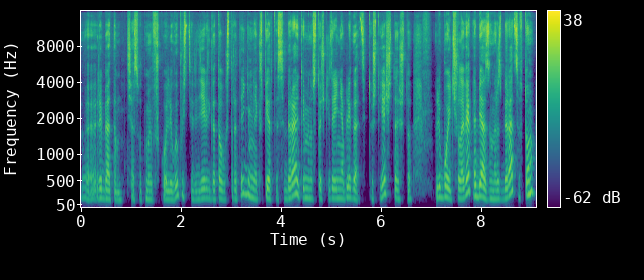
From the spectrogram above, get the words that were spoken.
э, ребятам, сейчас вот мы в школе выпустили 9 готовых стратегий, меня эксперты собирают именно с точки зрения облигаций. Потому что я считаю, что любой человек обязан разбираться в том,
